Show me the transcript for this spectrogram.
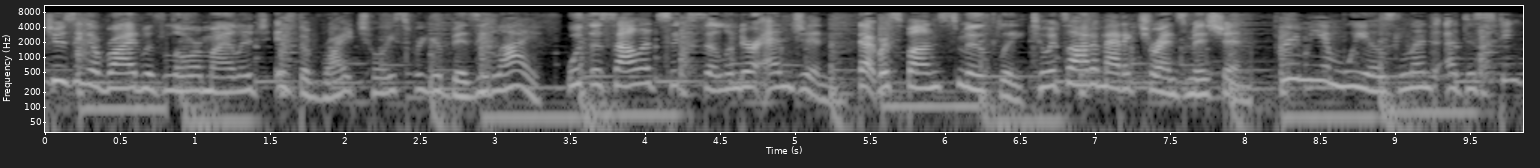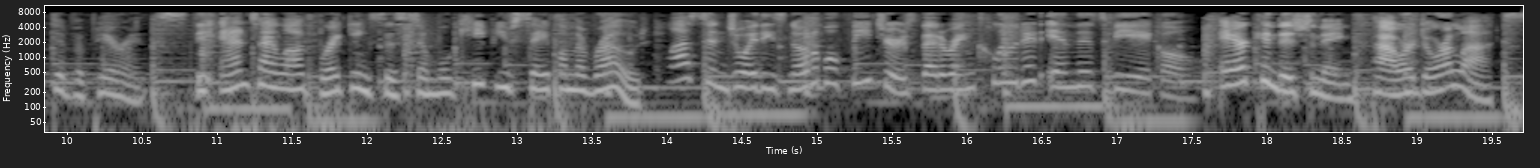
Choosing a ride with lower mileage is the right choice for your busy life. With a solid six cylinder engine that responds smoothly to its automatic transmission, premium wheels lend a distinctive appearance. The anti lock braking system will keep you safe on the road. Plus, enjoy these notable features that are included in this vehicle air conditioning, power door locks,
